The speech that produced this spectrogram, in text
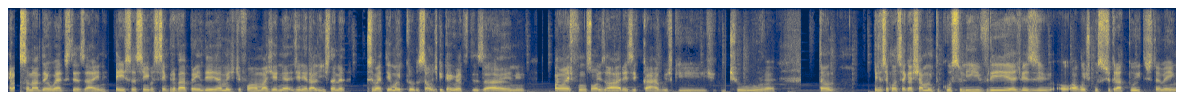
relacionado ao UX design. É isso, assim, você sempre vai aprender realmente de forma mais generalista, né? Você vai ter uma introdução de o que é UX design, quais são as funções, áreas e cargos que chuva. Então, você consegue achar muito curso livre, às vezes alguns cursos gratuitos também,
